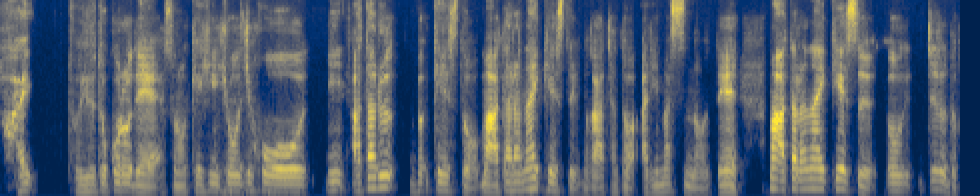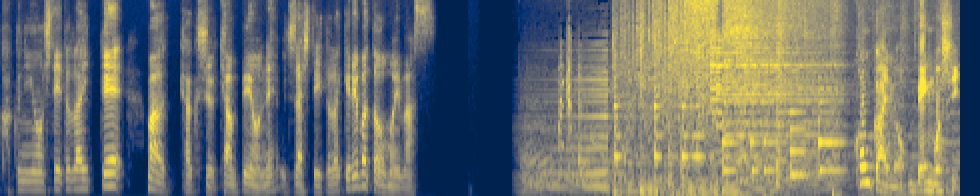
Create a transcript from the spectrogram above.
はい。というところで、その景品表示法に当たるケースと、まあ当たらないケースというのがちゃんとありますので、まあ当たらないケースをちょっと確認をしていただいて、まあ各種キャンペーンをね、打ち出していただければと思います。今回の弁護士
